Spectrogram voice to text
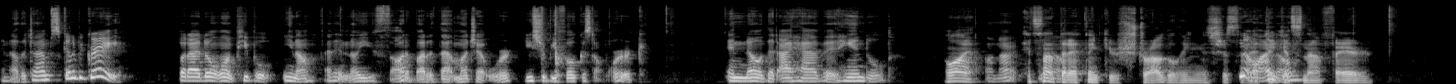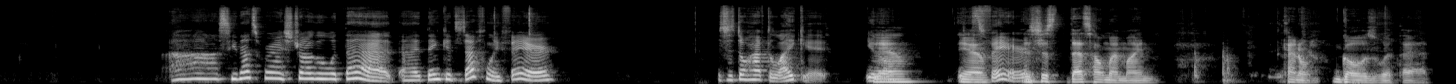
And other times, it's going to be great but I don't want people, you know, I didn't know you thought about it that much at work. You should be focused on work and know that I have it handled Well, I, on our. it's not that I think you're struggling. It's just that No, I I think know. it's not fair. Ah, see, that's where I struggle with that. I think it's definitely fair. I just don't have to like it. You know, yeah. Yeah. it's fair. It's just that's how my mind kind of goes with that.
